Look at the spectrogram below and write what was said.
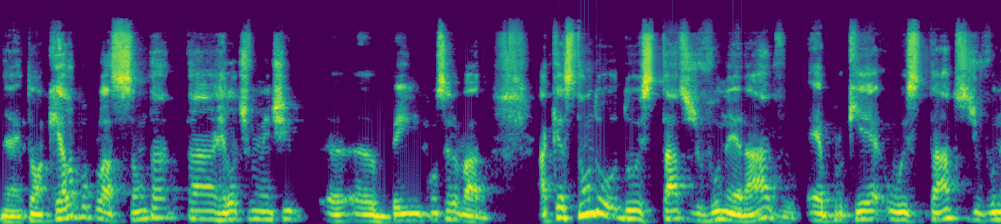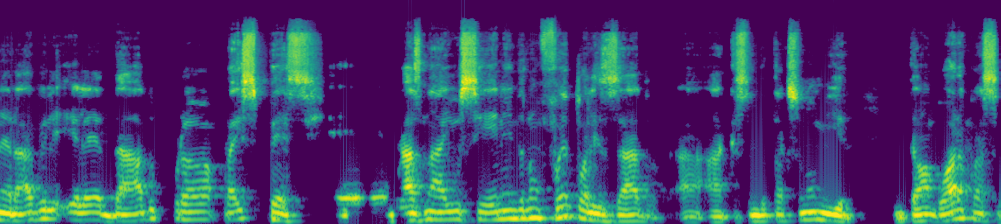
Né? Então, aquela população está tá relativamente uh, bem conservada. A questão do, do, status de vulnerável é porque o status de vulnerável ele, ele é dado para a espécie. É, mas na IUCN ainda não foi atualizado a, a questão da taxonomia. Então, agora com essa,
